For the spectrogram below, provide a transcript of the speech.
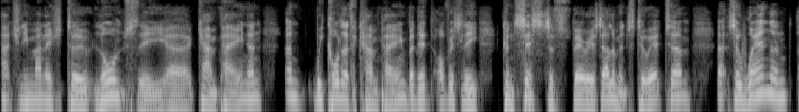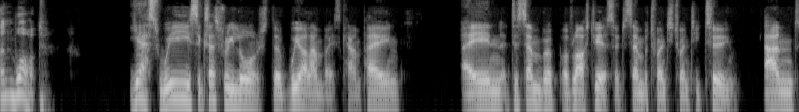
actually manage to launch the uh, campaign? And and we call it a campaign, but it obviously consists of various elements to it. Um, uh, so when and and what? Yes, we successfully launched the We Are Land Based campaign in December of last year, so December 2022. And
